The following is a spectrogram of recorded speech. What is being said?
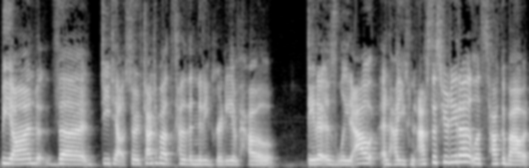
beyond the details. So we've talked about kind of the nitty gritty of how data is laid out and how you can access your data. Let's talk about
